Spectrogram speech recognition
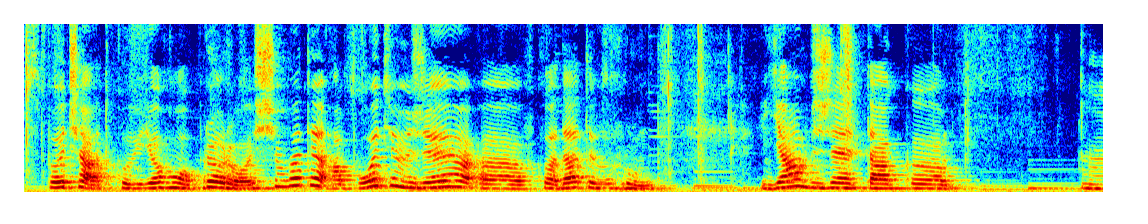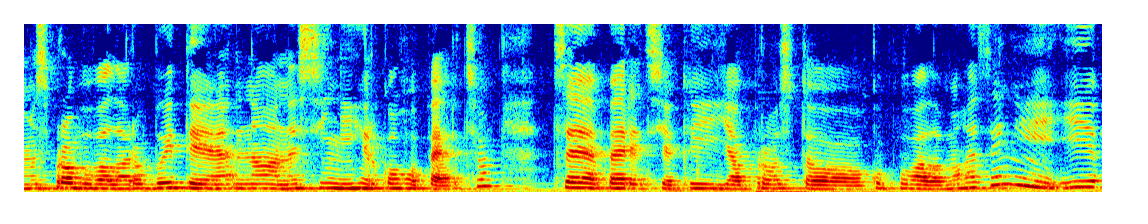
спочатку його пророщувати, а потім вже е, вкладати в ґрунт. Я вже так е, спробувала робити на насінні гіркого перцю. Це перець, який я просто купувала в магазині і е,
